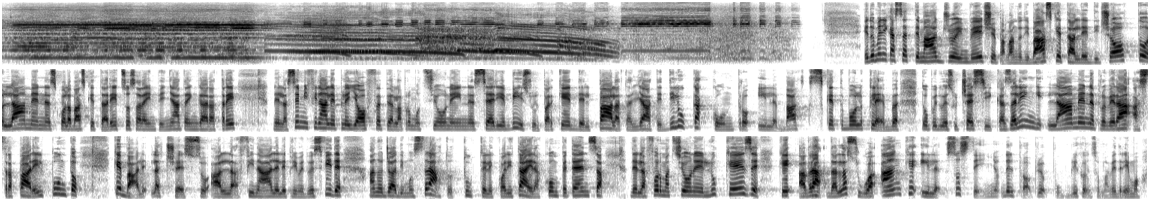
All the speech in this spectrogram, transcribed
E domenica 7 maggio invece, parlando di basket, alle 18 l'Amen Scuola Basket Arezzo sarà impegnata in gara 3 nella semifinale playoff per la promozione in Serie B sul parquet del Pala Tagliate di Lucca contro il Basketball Club. Dopo i due successi casalinghi, l'Amen proverà a strappare il punto che vale l'accesso alla finale. Le prime due sfide hanno già dimostrato tutte le qualità e la competenza della formazione lucchese che avrà avrà dalla sua anche il sostegno del proprio pubblico. Insomma, vedremo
